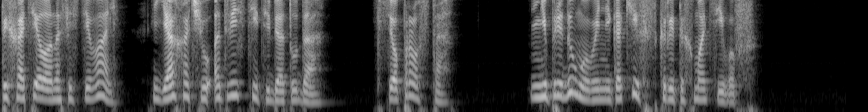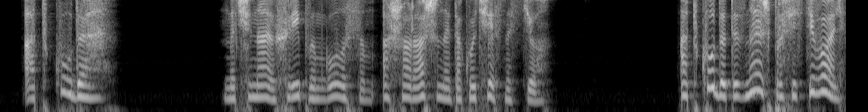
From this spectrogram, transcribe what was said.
Ты хотела на фестиваль, я хочу отвезти тебя туда. Все просто. Не придумывай никаких скрытых мотивов. Откуда? Начинаю хриплым голосом, ошарашенной такой честностью. Откуда ты знаешь про фестиваль?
